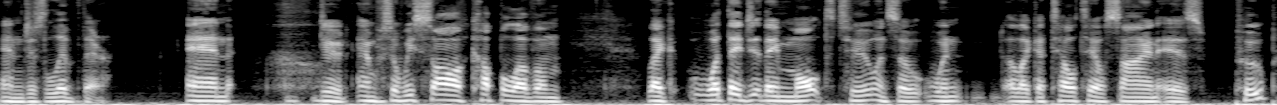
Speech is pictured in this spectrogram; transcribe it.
and just live there. And dude, and so we saw a couple of them like what they do they molt too and so when like a telltale sign is poop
